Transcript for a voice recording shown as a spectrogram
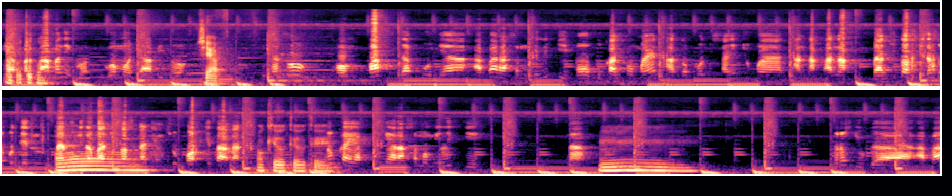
Apa tuh, Kok? pertama nih kok gue mau jawab itu. Siap. Kita tuh kompak dan punya apa rasa memiliki. Mau bukan pemain ataupun misalnya cuma anak-anak bantos kita sebutin band kita Oh. bantos kan yang support kita kan. Oke oke oke. itu kayak punya rasa memiliki nah Hmm. terus juga apa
